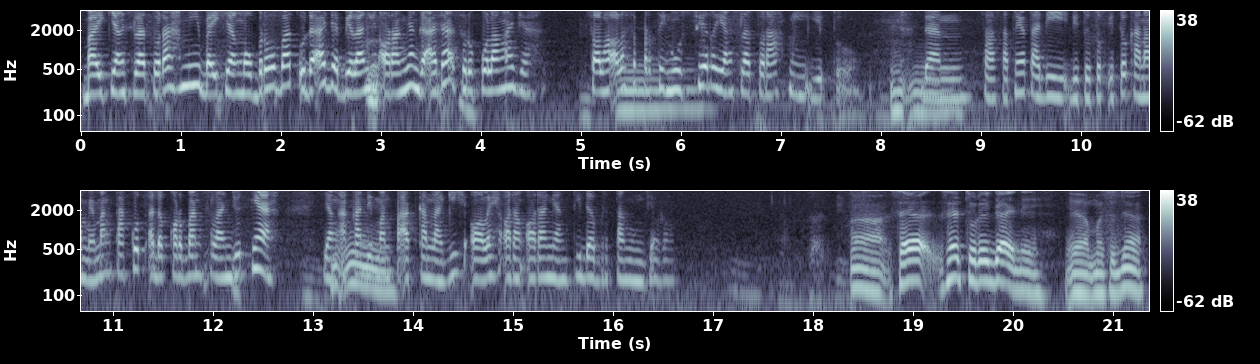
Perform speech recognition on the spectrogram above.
baik yang silaturahmi, baik yang mau berobat, udah aja bilangin orangnya nggak ada, suruh pulang aja. Seolah-olah seperti ngusir yang silaturahmi gitu. Mm-mm. Dan salah satunya tadi ditutup itu karena memang takut ada korban selanjutnya yang akan Mm-mm. dimanfaatkan lagi oleh orang-orang yang tidak bertanggung jawab. Nah, saya saya curiga ini, ya maksudnya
